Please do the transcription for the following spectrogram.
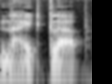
nightclub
